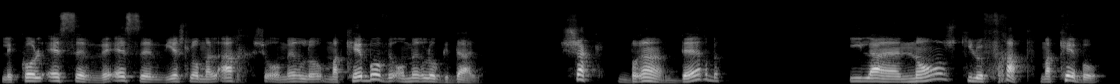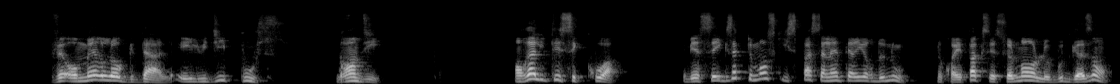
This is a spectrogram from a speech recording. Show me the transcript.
L'école yeshlo malach lo makebo lo gdal. Chaque brin d'herbe, il a un ange qui le frappe, makebo, ve'omer lo gdal, et il lui dit pousse, grandis. En réalité, c'est quoi? Eh bien, c'est exactement ce qui se passe à l'intérieur de nous. Ne croyez pas que c'est seulement le bout de gazon.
